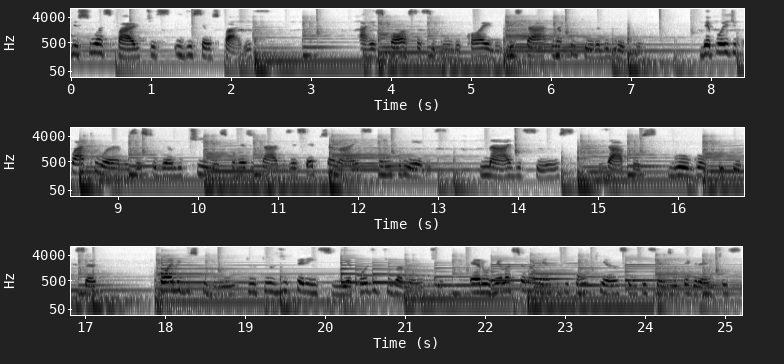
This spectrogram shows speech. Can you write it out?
de suas partes e de seus pares? A resposta, segundo Coyle, está na cultura do grupo. Depois de quatro anos estudando times com resultados excepcionais, entre eles Navy Seals, Zappos, Google e Pixar, Cole descobriu que o que os diferencia positivamente era o relacionamento de confiança entre seus integrantes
